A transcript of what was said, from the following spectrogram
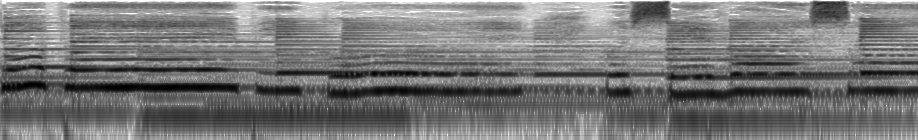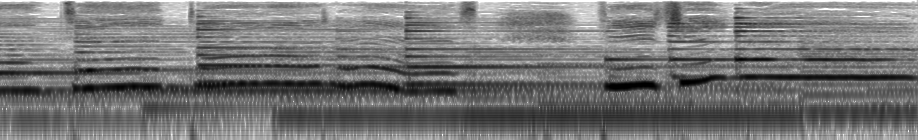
your baby boy will save our sons and daughters. Did you know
